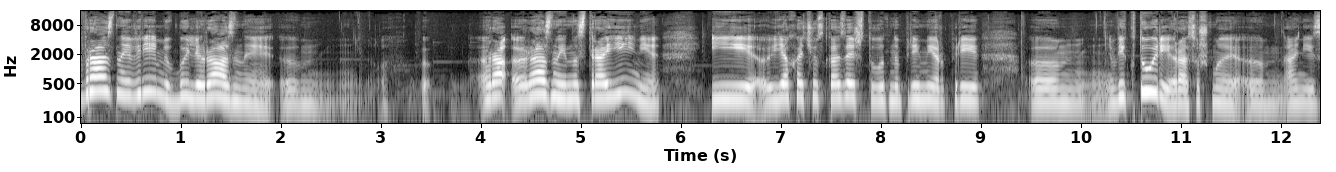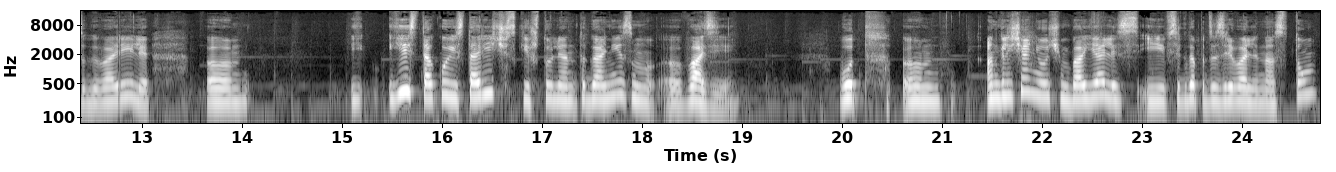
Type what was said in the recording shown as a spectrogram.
в разное время были разные эм, э, ра- разные настроения. И я хочу сказать, что вот, например, при эм, Виктории, раз уж мы эм, о ней заговорили, и- есть такой исторический, что ли, антагонизм э, в Азии. Вот эм, англичане очень боялись и всегда подозревали нас в том,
